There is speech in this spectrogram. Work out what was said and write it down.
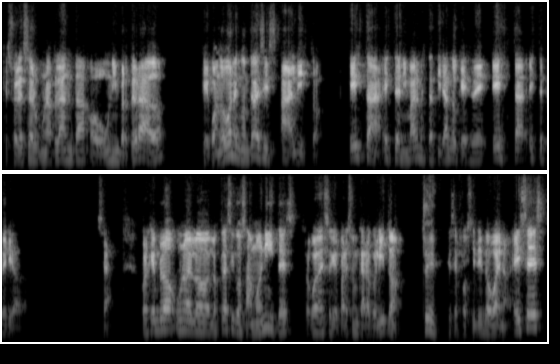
que suele ser una planta o un invertebrado, que cuando vos la encontrás decís, ah, listo, esta, este animal me está tirando que es de esta, este periodo. O sea, por ejemplo, uno de los, clásicos amonites, ¿recuerdan ese que parece un caracolito? Sí. Ese fosilito, bueno, ese es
